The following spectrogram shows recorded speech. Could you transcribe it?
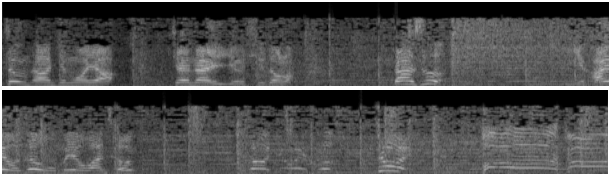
正常情况下现在已经熄灯了，但是你还有任务没有完成，到定位置就位，报告，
